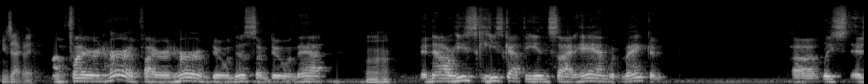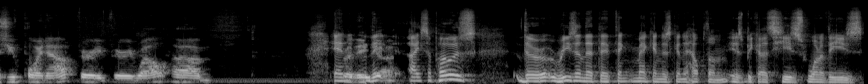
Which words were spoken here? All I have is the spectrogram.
exactly. I'm firing her. I'm firing her. I'm doing this. I'm doing that. Mhm. And now he's he's got the inside hand with Mencken. Uh, at least as you point out very very well. Um, And the, they, uh, I suppose the reason that they think Mencken is going to help them is because he's one of these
